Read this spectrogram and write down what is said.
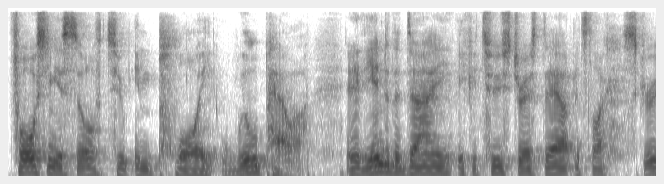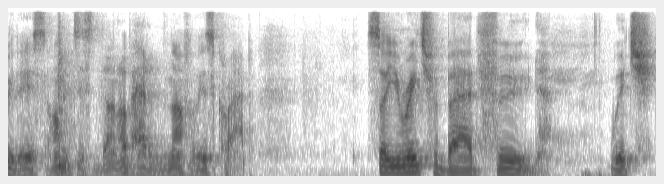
Forcing yourself to employ willpower. And at the end of the day, if you're too stressed out, it's like, screw this, I'm just done. I've had enough of this crap. So you reach for bad food, which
